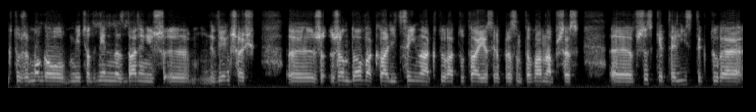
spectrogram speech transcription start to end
którzy mogą mieć odmienne zdanie niż e, większość e, rządowa, koalicyjna, która tutaj jest reprezentowana przez wszystkie te listy, które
